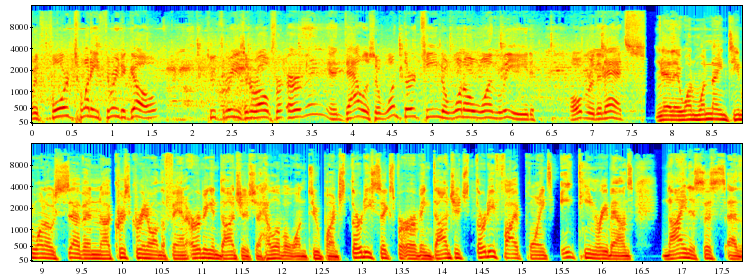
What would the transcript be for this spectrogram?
with 4.23 to go. Two threes in a row for Irving, and Dallas a 113 to 101 lead over the Nets. Yeah, they won 119 107. Uh, Chris Carrino on the fan. Irving and Doncic, a hell of a one two punch. 36 for Irving. Doncic, 35 points, 18 rebounds, nine assists as,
